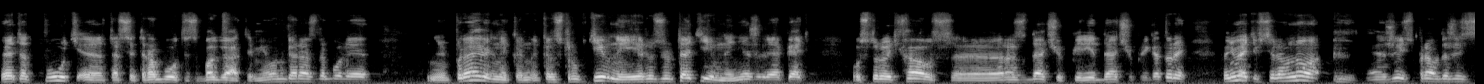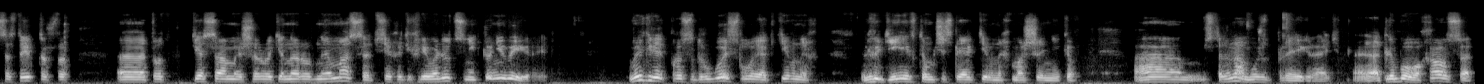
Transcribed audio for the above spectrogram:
этот путь, э, так сказать, работы с богатыми, он гораздо более э, правильный, конструктивный и результативный, нежели опять устроить хаос, э, раздачу, передачу, при которой, понимаете, все равно жизнь, правда, жизнь состоит в том, что тот, те самые широкие народные массы от всех этих революций никто не выиграет. Выиграет просто другой слой активных людей, в том числе активных мошенников, а страна может проиграть. От любого хаоса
